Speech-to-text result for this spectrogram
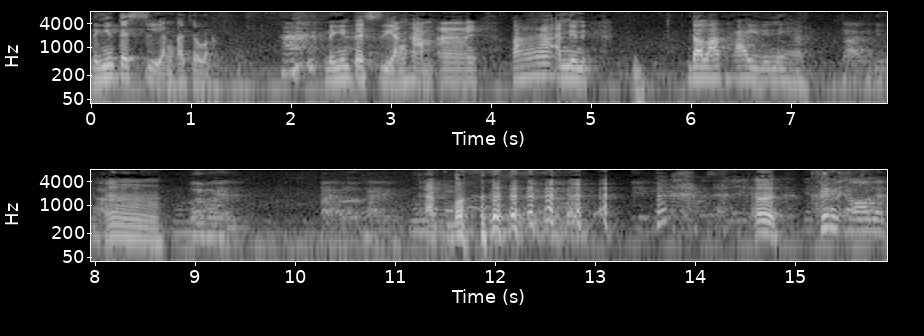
ได้ยินแต่เสียงค่ะเจ้าวะฮะได้ยินแต่เสียงหามอายป้าอันนี้นี่ดาราไทยเลยนี่ฮะถ่ายพิธีพาเออเอ้ยโมเห็นถ่ายเอาเราถ่ายอัดบเออขึ้นบอแบบ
